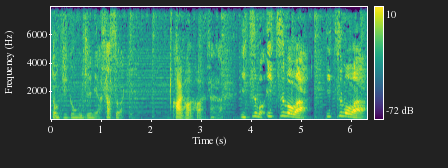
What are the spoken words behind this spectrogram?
ドンキーコングジュニア刺すわけよ。はいはいはい。さあさいつもいつもはいつもは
